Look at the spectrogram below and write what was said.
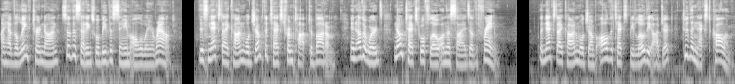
I have the link turned on so the settings will be the same all the way around. This next icon will jump the text from top to bottom. In other words, no text will flow on the sides of the frame. The next icon will jump all the text below the object to the next column.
